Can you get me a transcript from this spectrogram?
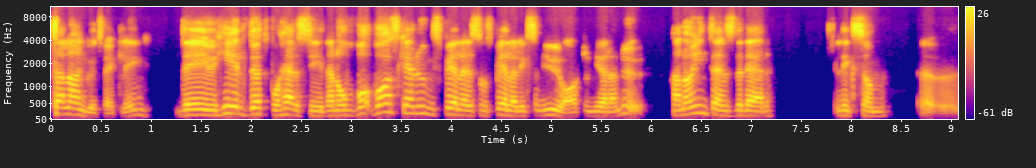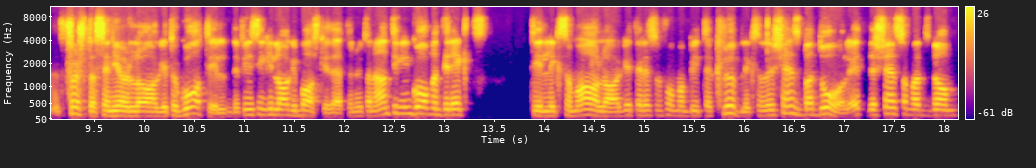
talangutveckling. Det är ju helt dött på här sidan. Och vad, vad ska en ung spelare som spelar liksom i U18 göra nu? Han har inte ens det där liksom eh, första seniorlaget att gå till. Det finns inget lag i basketettan utan antingen går man direkt till liksom A-laget eller så får man byta klubb. Liksom. Det känns bara dåligt. Det känns som att de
